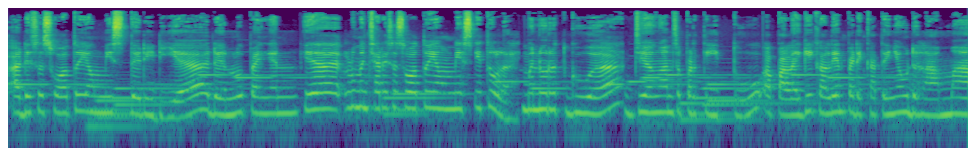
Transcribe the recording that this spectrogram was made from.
ada sesuatu yang miss dari dia dan lu pengen ya lu mencari sesuatu yang miss itulah. Menurut gue jangan seperti itu. Apalagi kalian PDKT-nya udah lama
